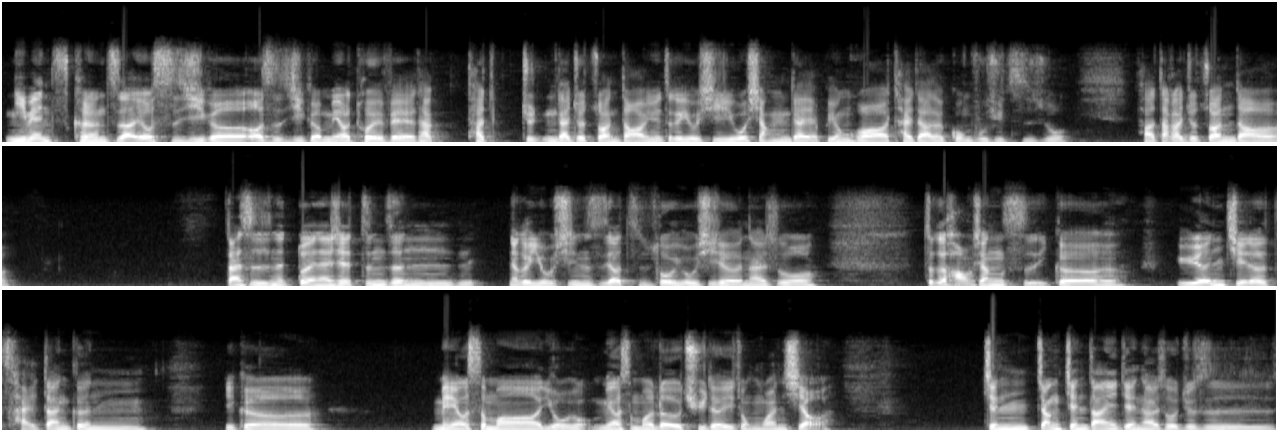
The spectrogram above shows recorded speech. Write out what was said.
里面可能只要有十几个、二十几个没有退费，他他就应该就赚到，因为这个游戏我想应该也不用花太大的功夫去制作，他大概就赚到了。但是那对那些真正那个有心思要制作游戏的人来说，这个好像是一个愚人节的彩蛋，跟一个没有什么有没有什么乐趣的一种玩笑啊。简讲简单一点来说，就是。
